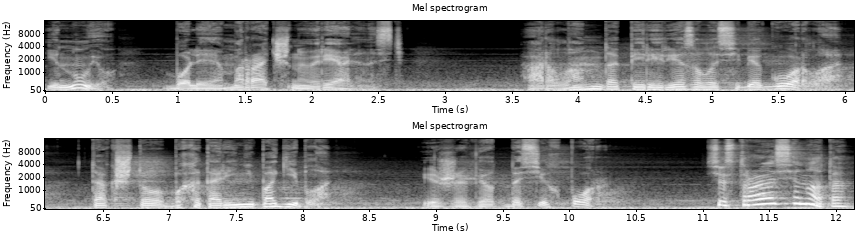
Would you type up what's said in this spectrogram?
иную, более мрачную реальность. Орландо перерезала себе горло, так что Бахатари не погибла и живет до сих пор. «Сестра Сената?»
